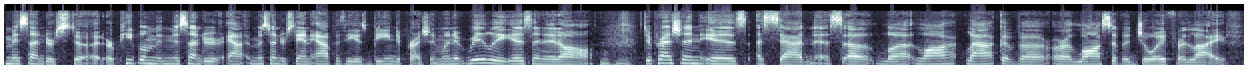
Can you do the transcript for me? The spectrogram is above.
misunderstood, or people misunder, uh, misunderstand apathy as being depression when it really isn't at all. Mhm. Depression is a sadness, a lo- lo- lack of a, or a loss of a joy for life.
